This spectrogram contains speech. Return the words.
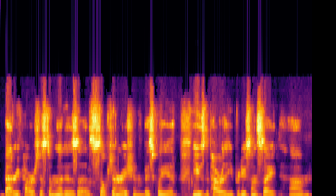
battery power system that is uh, self generation. Basically, uh, use the power that you produce on site. Um,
